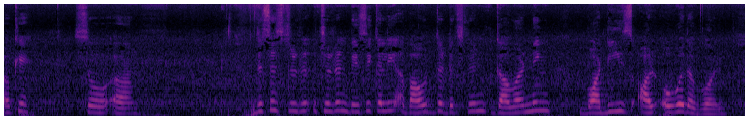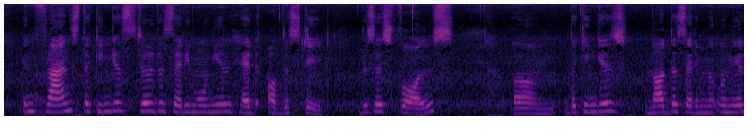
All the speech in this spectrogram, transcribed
Okay. So um, this is children basically about the different governing bodies all over the world in France, the king is still the ceremonial head of the state. This is false. Um, the king is not the ceremonial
